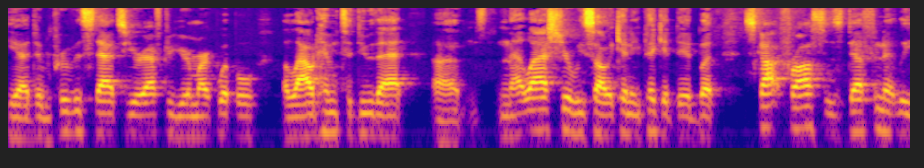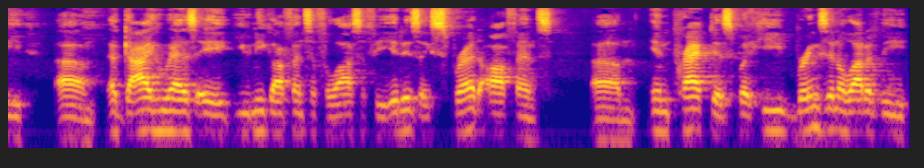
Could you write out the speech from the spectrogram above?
He had to improve his stats year after year. Mark Whipple allowed him to do that. Uh, and that last year we saw what Kenny Pickett did, but Scott Frost is definitely um, a guy who has a unique offensive philosophy. It is a spread offense um, in practice, but he brings in a lot of the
